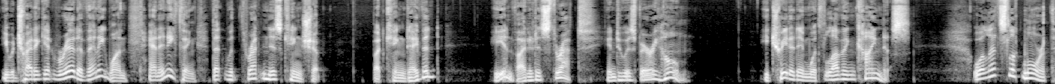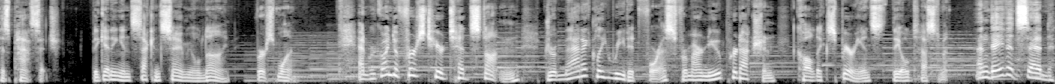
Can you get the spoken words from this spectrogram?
He would try to get rid of anyone and anything that would threaten his kingship. But King David, he invited his threat into his very home. He treated him with loving kindness. Well, let's look more at this passage, beginning in 2 Samuel 9, verse 1. And we're going to first hear Ted Staunton dramatically read it for us from our new production called Experience the Old Testament. And David said,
